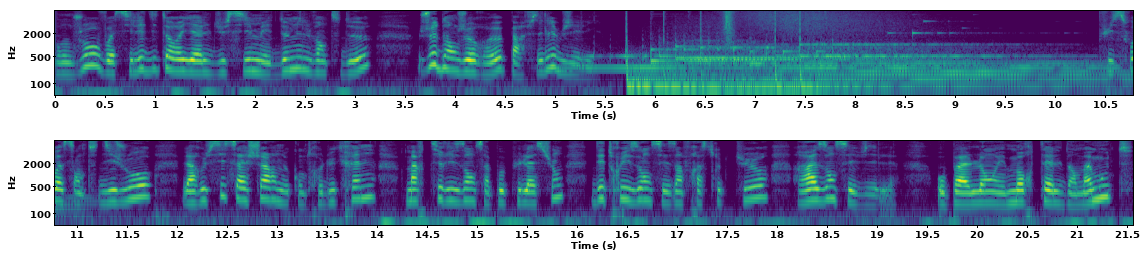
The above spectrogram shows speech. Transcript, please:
Bonjour, voici l'éditorial du 6 mai 2022, Jeu dangereux par Philippe Gély. Depuis 70 jours, la Russie s'acharne contre l'Ukraine, martyrisant sa population, détruisant ses infrastructures, rasant ses villes. Au pas lent et mortel d'un mammouth,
